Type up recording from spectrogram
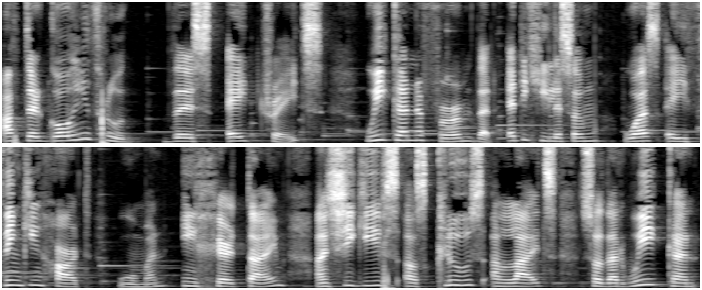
After going through these eight traits, we can affirm that Etty Hillesum was a thinking heart woman in her time, and she gives us clues and lights so that we can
